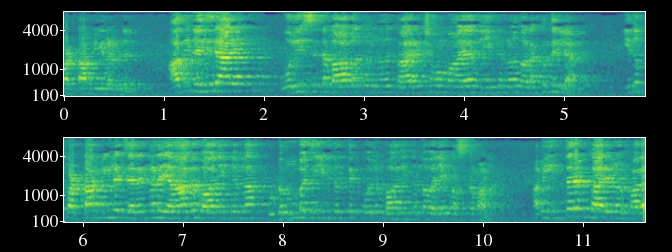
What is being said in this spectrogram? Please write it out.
പട്ടാമ്പിയിലുണ്ട്. അതിനെതിരായി പോലീസിന്റെ ഭാഗത്തു നിന്ന് കാര്യക്ഷമമായ നീക്കങ്ങൾ നടക്കുന്നില്ല. ഇത് പട്ടാമ്പിയിലെ ജനങ്ങളെ ആകെ ബാധിക്കുന്ന കുടുംബ ജീവിതത്തെ പോലും ബാധിക്കുന്ന വലിയ പ്രശ്നമാണ്. അപ്പൊ ഇത്തരം കാര്യങ്ങൾ പല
